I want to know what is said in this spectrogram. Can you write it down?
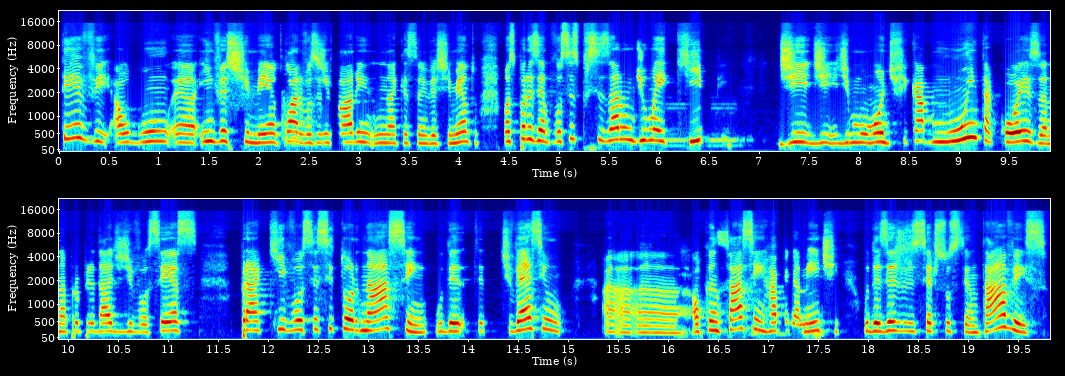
Teve algum uh, investimento? Claro, vocês já falaram na questão investimento, mas, por exemplo, vocês precisaram de uma equipe de, de, de modificar muita coisa na propriedade de vocês para que vocês se tornassem, tivessem a, a, alcançassem rapidamente o desejo de ser sustentáveis,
